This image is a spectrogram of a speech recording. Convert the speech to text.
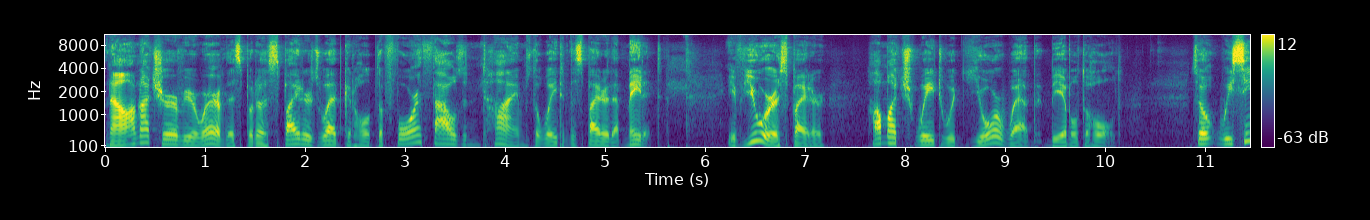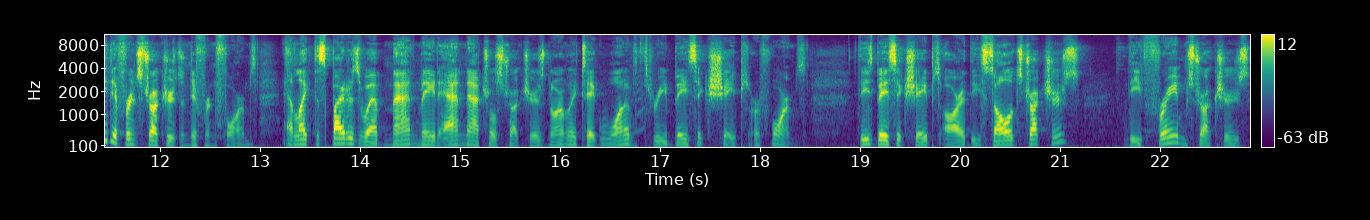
Now, I'm not sure if you're aware of this, but a spider's web can hold up to 4,000 times the weight of the spider that made it. If you were a spider, how much weight would your web be able to hold? So we see different structures in different forms, and like the spider's web, man-made and natural structures normally take one of three basic shapes or forms. These basic shapes are the solid structures, the frame structures,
